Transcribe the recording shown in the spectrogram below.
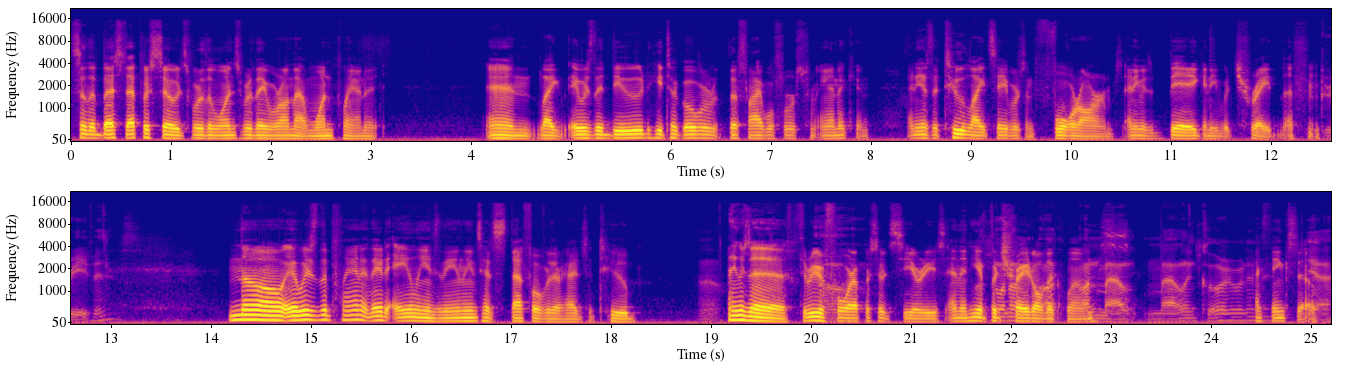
So the best episodes were the ones where they were on that one planet. And like it was the dude he took over the 501st from Anakin and he has the two lightsabers and four arms and he was big and he betrayed them. Grievous. no, it was the planet they had aliens and the aliens had stuff over their heads, a tube. I think it was a 3 or 4 Oh. episode series and then he had What's the one betrayed on- all the clones. On Mal- Malincor or whatever. I think so. Yeah.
